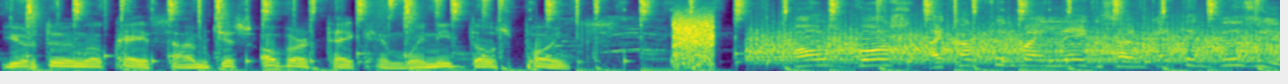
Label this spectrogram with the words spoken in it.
You're doing okay, Sam. Just overtake him. We need those points. Boss, boss, I can't feel my legs. I'm getting dizzy.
